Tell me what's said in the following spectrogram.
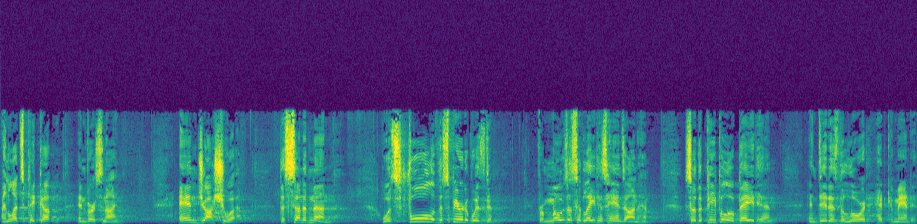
and let's pick up in verse 9. And Joshua, the son of Nun, was full of the spirit of wisdom for Moses had laid his hands on him. So the people obeyed him and did as the Lord had commanded.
